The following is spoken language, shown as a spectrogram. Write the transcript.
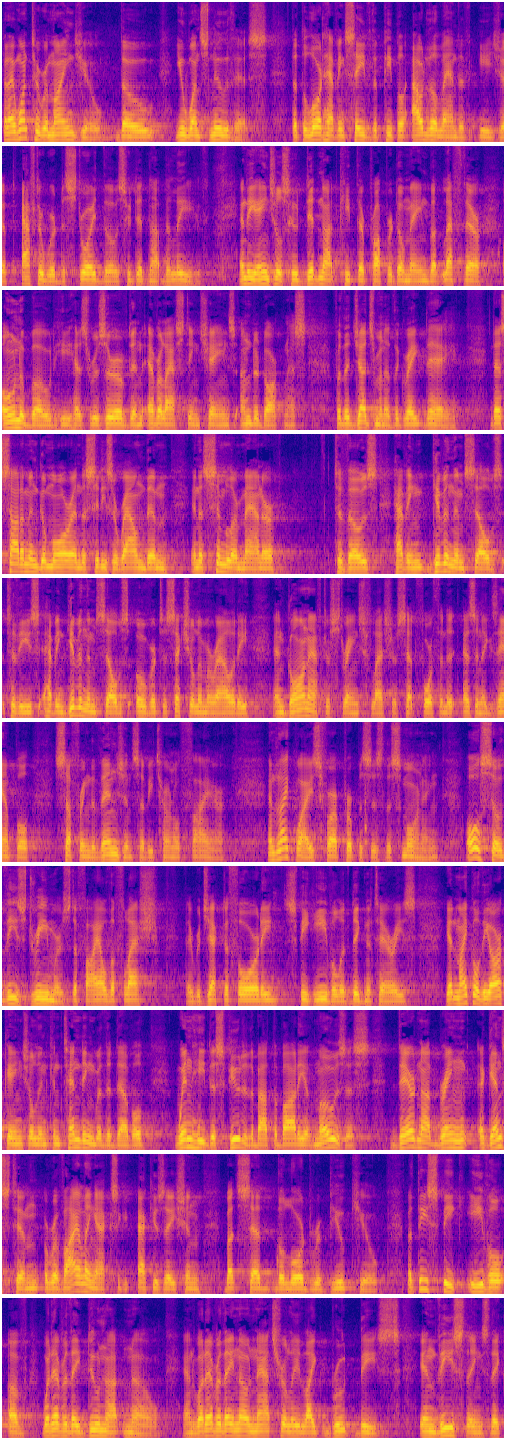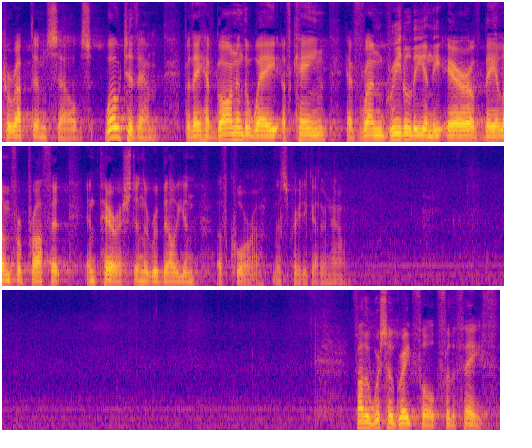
But I want to remind you, though you once knew this, that the Lord, having saved the people out of the land of Egypt, afterward destroyed those who did not believe. And the angels who did not keep their proper domain, but left their own abode, he has reserved in everlasting chains under darkness for the judgment of the great day. And as Sodom and Gomorrah and the cities around them, in a similar manner, to those having given themselves to these, having given themselves over to sexual immorality and gone after strange flesh, are set forth as an example, suffering the vengeance of eternal fire. And likewise, for our purposes this morning, also these dreamers defile the flesh they reject authority, speak evil of dignitaries. Yet Michael the archangel, in contending with the devil, when he disputed about the body of Moses, dared not bring against him a reviling accusation, but said, The Lord rebuke you. But these speak evil of whatever they do not know, and whatever they know naturally, like brute beasts. In these things they corrupt themselves. Woe to them! For they have gone in the way of Cain, have run greedily in the air of Balaam for profit, and perished in the rebellion of Korah. Let's pray together now. Father, we're so grateful for the faith.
